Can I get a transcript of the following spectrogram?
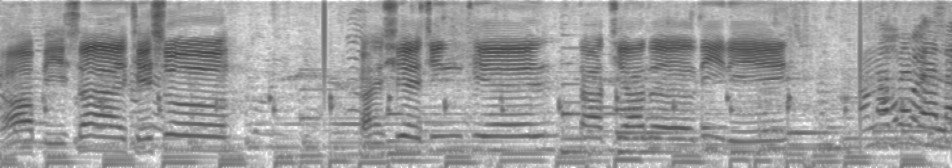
好，比赛结束，感谢今天大家的莅临。好，那拜拜了，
